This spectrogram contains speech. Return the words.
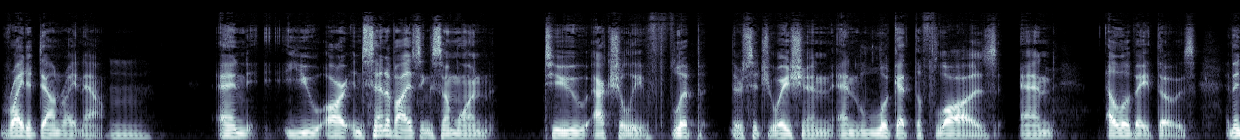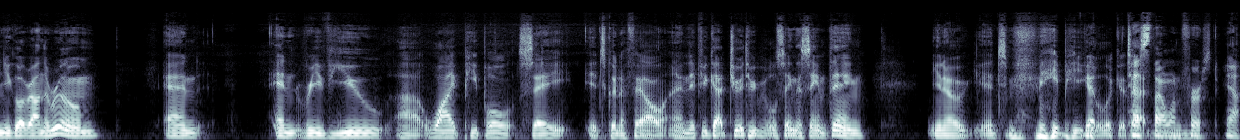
Write it down right now. Mm. And you are incentivizing someone to actually flip their situation and look at the flaws and elevate those. And then you go around the room and and review uh, why people say it's going to fail. And if you got two or three people saying the same thing, you know, it's maybe you got to look at that. test that. that one first. Yeah.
